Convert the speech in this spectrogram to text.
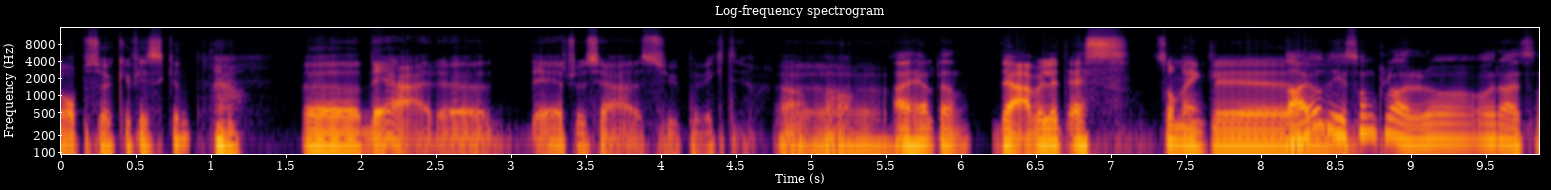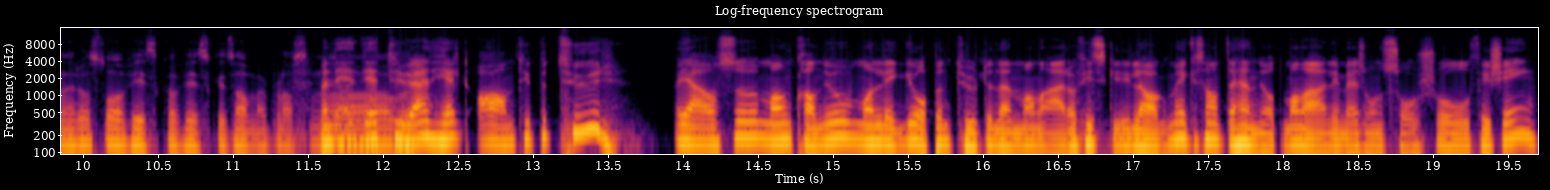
oppsøke fisken. Ja. Eh, det er eh, Det syns jeg er superviktig. Ja, ja. Eh, Jeg er helt enig. Det er vel et S som egentlig Det er jo de som klarer å, å reise ned og stå og fiske og fiske samme plassen. Men det, det tror jeg er en helt annen type tur. Og jeg også, man kan jo, man legger jo opp en tur til den man er og fisker i lag med. ikke sant? Det hender jo at man er litt mer sånn social fishing,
